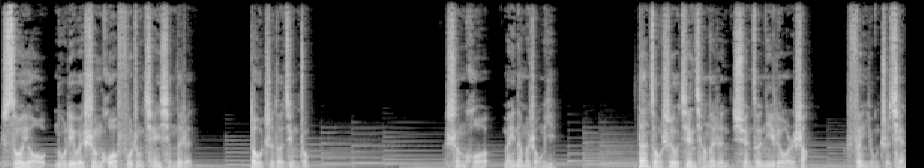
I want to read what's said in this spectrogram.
所有努力为生活负重前行的人，都值得敬重。生活没那么容易，但总是有坚强的人选择逆流而上，奋勇直前。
